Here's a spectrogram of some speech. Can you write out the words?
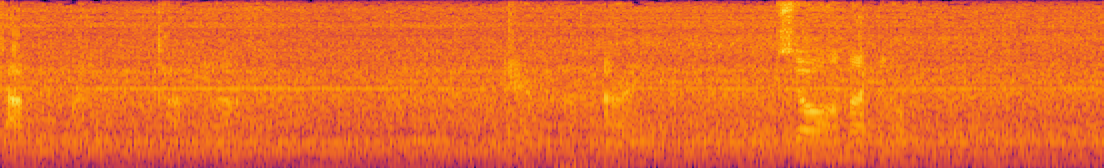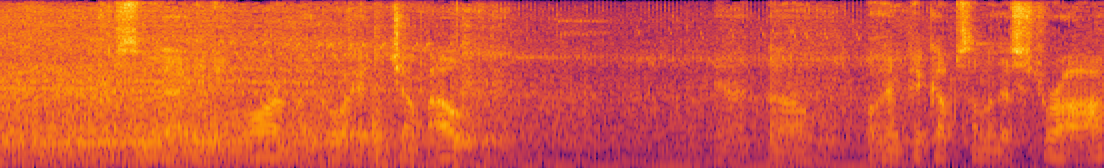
Stop it, let it top me off. There we go. Alright. So I'm not gonna pursue that anymore. I'm going to go ahead and jump out and uh, go ahead and pick up some of the straw.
